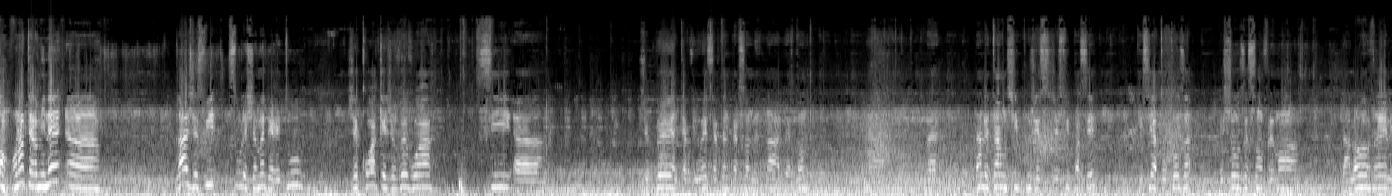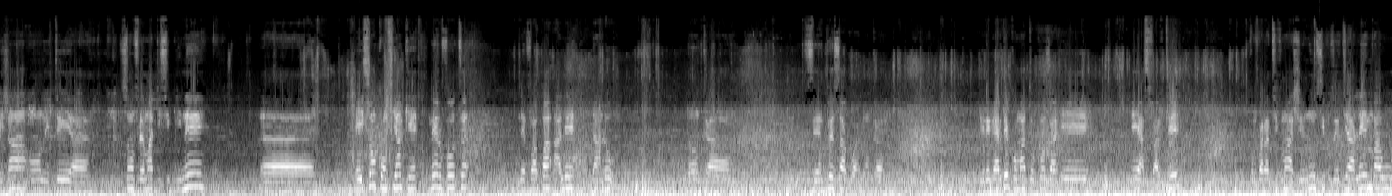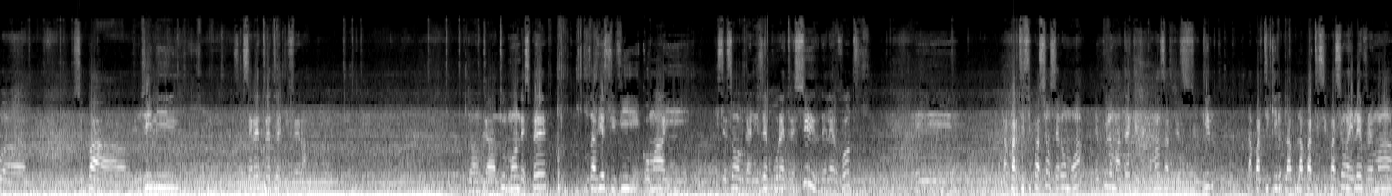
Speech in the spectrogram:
Bon, on a terminé. Euh, là, je suis sur le chemin de retour. Je crois que je veux voir si euh, je peux interviewer certaines personnes maintenant à Alberton. Euh, mais dans le township où je, suis passé, ici à Tokoza, les choses sont vraiment dans l'ordre, les gens ont été, vraiment disciplinés euh, et ils sont confiants que leur vote ne va pas aller dans l'eau. Donc, euh, c'est un peu ça quoi. Donc, euh, et regardez comment Tokoza est, est asphalté comparativement à chez nous. Si vous étiez à Lemba ou, euh, je sais pas, Njili, très très différent. Donc, euh, tout le monde espère. Vous aviez suivi comment ils, ils se sont organisés pour être sûrs de leur vote. Et la participation, selon moi, depuis le matin que je commence à circuler, la, la, la participation, elle est vraiment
